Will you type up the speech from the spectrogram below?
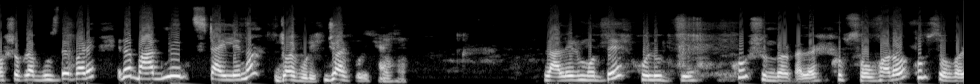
দর্শকরা বুঝতে পারে এটা বাদনি স্টাইলে না? জয়পুরি। জয়পুরি হ্যাঁ। লালের মধ্যে হলুদ দিয়ে। খুব সুন্দর কালার খুব সোভারও খুব সোভার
